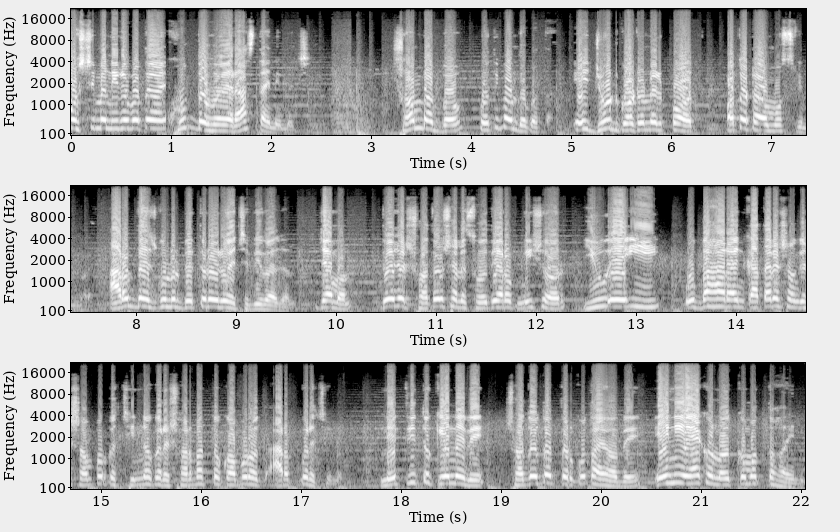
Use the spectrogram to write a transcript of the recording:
পশ্চিমা নিরবতায় ক্ষুব্ধ হয়ে রাস্তায় নেমেছে। সম্ভাব্য প্রতিবন্ধকতা। এই জোট গঠনের পথ অতটাও মুসলিম নয়। আরব দেশগুলোর ভেতরে রয়েছে বিভাজন। যেমন, দুই হাজার সতেরো সালে সৌদি আরব মিশর ইউএই ও বাহারাইন কাতারের সঙ্গে সম্পর্ক ছিন্ন করে সর্বাত্মক অবরোধ আরোপ করেছিল। নেতৃত্ব কে নেবে, সদর দপ্তর কোথায় হবে, এ নিয়ে এখন ঐক্যমত্য হয়নি।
